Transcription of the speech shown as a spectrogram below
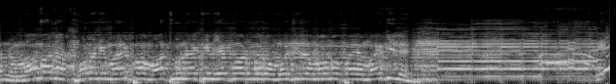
અને મામાના ખોળાની માલિકા માથું નાખીને એકવાર મારો મોજીલા મામા પાસે માગી લે. એ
